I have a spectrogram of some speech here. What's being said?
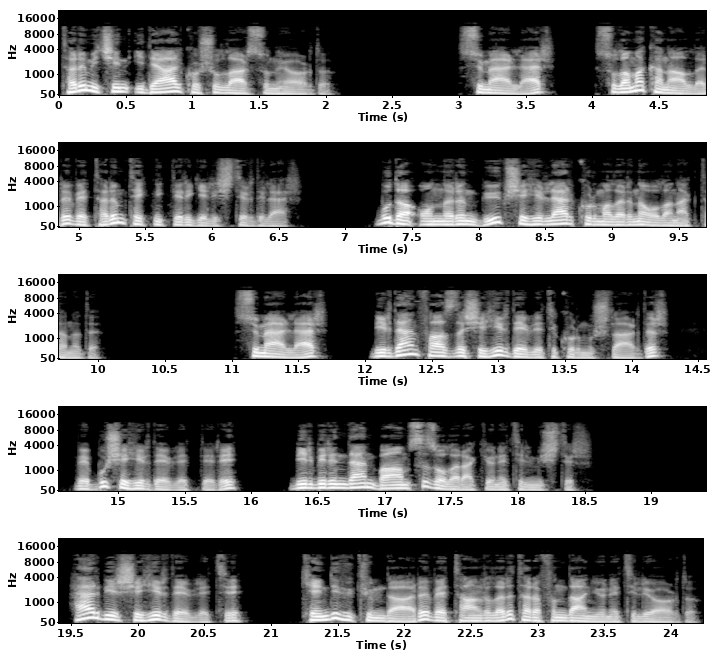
tarım için ideal koşullar sunuyordu. Sümerler, sulama kanalları ve tarım teknikleri geliştirdiler. Bu da onların büyük şehirler kurmalarına olanak tanıdı. Sümerler, birden fazla şehir devleti kurmuşlardır ve bu şehir devletleri, birbirinden bağımsız olarak yönetilmiştir. Her bir şehir devleti, kendi hükümdarı ve tanrıları tarafından yönetiliyordu.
